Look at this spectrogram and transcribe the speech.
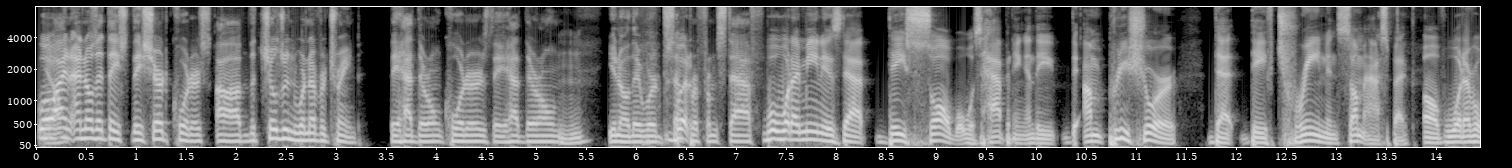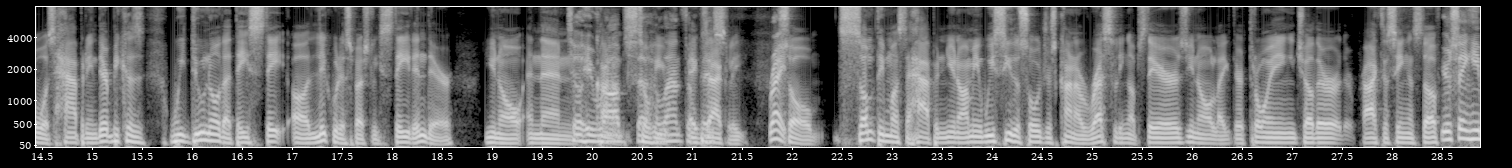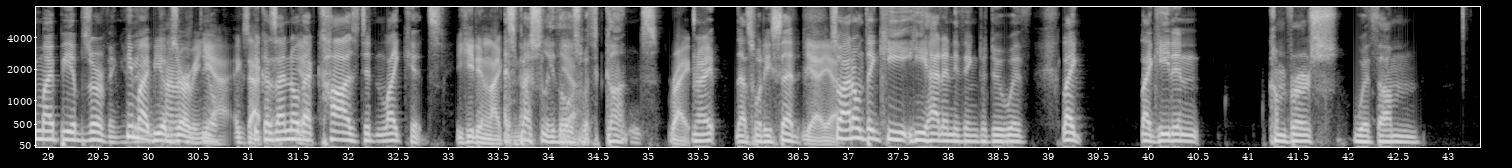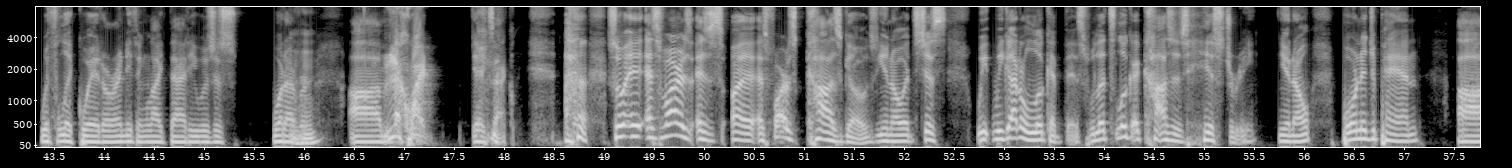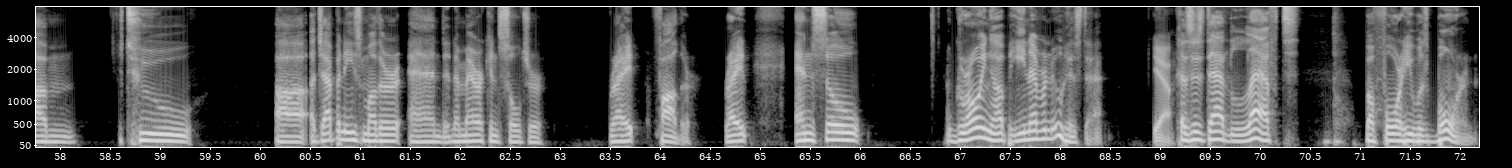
Well, Yeah. I, I know that they they shared quarters. Uh, the children were never trained. They had their own quarters. They had their own. Mhm. You know, they were separate from staff. Well, what I mean is that they saw what was happening, and they, they- I'm pretty sure that they've trained in some aspect of whatever was happening there because we do know that they stayed, uh, Liquid especially stayed in there, you know, and then Till he robs till he- Sahelanthropus. exactly. Right. So something must have happened, you know. I mean, we see the soldiers kind of wrestling upstairs, you know, like they're throwing each other, they're practicing and stuff. You're saying he might be observing. He might be observing, yeah, exactly. Because I know Yeah. that Kaz didn't like kids, He didn't like especially those Yeah. with guns. right. Right. That's what he said. Yeah, yeah. So I don't think he he had anything to do with like like he didn't converse with um with liquid or anything like that. He was just whatever. Mhm. Um, Liquid. Yeah, exactly. so as far as as uh, as far as Kaz goes, you know, it's just we we got to look at this. Well, let's look at Kaz's history. You know, born in Japan, um, to uh, a Japanese mother and an American soldier, right? Father, right? And so, growing up, he never knew his dad. Yeah. because his dad left before he was born.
